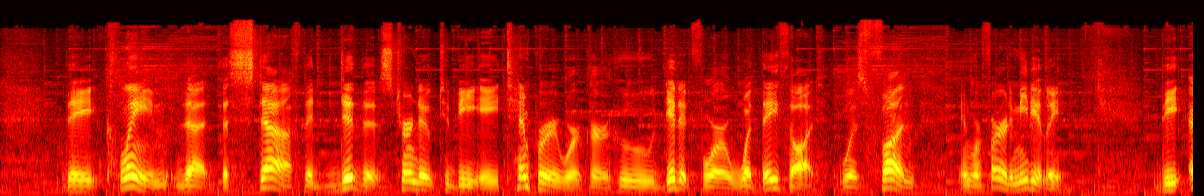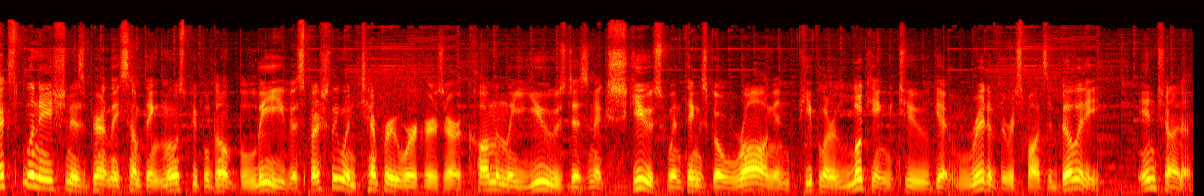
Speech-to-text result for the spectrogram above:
They claim that the staff that did this turned out to be a temporary worker who did it for what they thought was fun and were fired immediately. The explanation is apparently something most people don't believe, especially when temporary workers are commonly used as an excuse when things go wrong and people are looking to get rid of the responsibility in China.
